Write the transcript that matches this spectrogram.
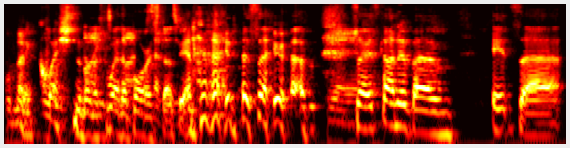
Or I mean, questionable as whether Boris does so um, Yeah, yeah, so it's kind of um, it's uh,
